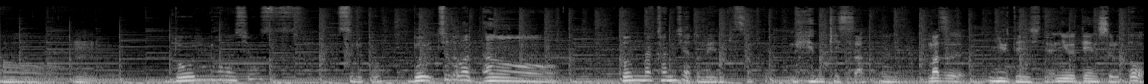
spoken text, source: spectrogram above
あうん。ーどういう話をすすると？どうちょっと待ってあのーどんな感じやとメイド喫茶って？メイド喫茶？まずうん入店して。入店すると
